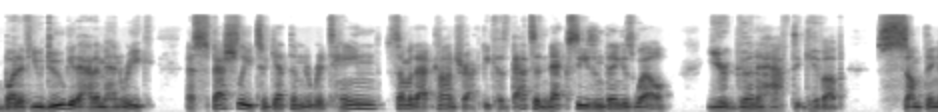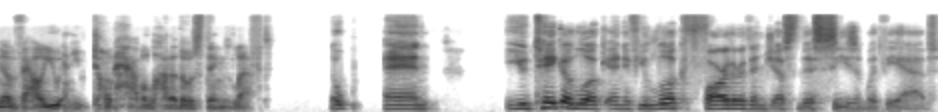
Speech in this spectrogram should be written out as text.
But if you do get Adam Henrique, especially to get them to retain some of that contract because that's a next season thing as well. You're going to have to give up something of value, and you don't have a lot of those things left. Nope. And you take a look, and if you look farther than just this season with the Avs,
